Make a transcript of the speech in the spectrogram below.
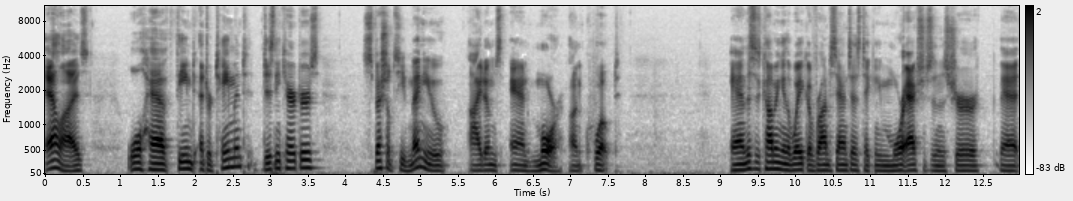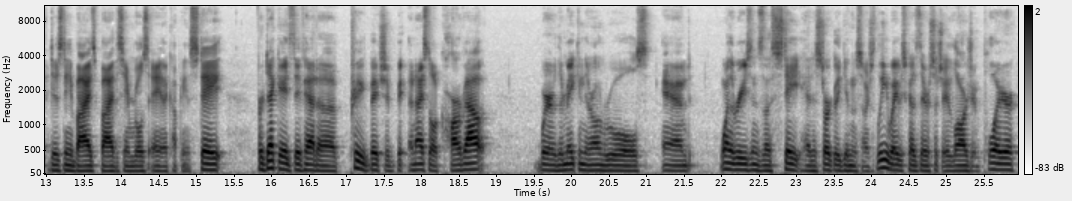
allies will have themed entertainment, Disney characters, specialty menu items, and more, unquote. And this is coming in the wake of Ron DeSantis taking more actions to ensure that Disney abides by the same rules as any other company in the state. For decades, they've had a pretty big, a nice little carve out where they're making their own rules. And one of the reasons the state had historically given them so much leeway was because they're such a large employer,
